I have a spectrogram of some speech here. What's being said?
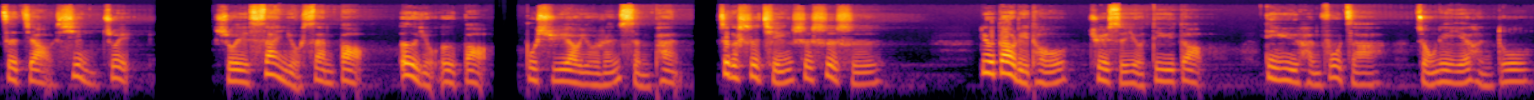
这叫性罪。所以善有善报，恶有恶报，不需要有人审判，这个事情是事实。六道里头确实有地狱道，地狱很复杂，种类也很多，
